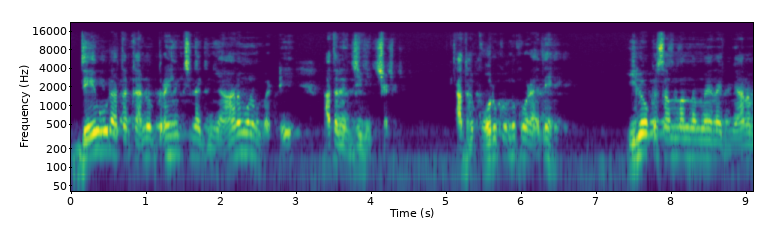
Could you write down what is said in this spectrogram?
దేవుడు అతనికి అనుగ్రహించిన జ్ఞానమును బట్టి అతను జీవించాడు. అతడు కోరుకుంది కూడా అదే. ఈ లోక సంబంధమైన జ్ఞానం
